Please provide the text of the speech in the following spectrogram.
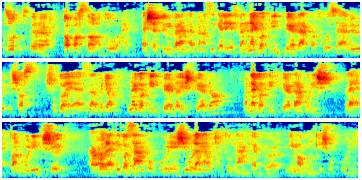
az ott ö, tapasztalható hát esetünkben, ebben az igerészben negatív példákat hozza elő, és azt sugalja ezzel, hogy a negatív példa is példa, a negatív példából is lehet tanulni, sőt, abból lehet igazán okulni, és jó lenne, hogyha tudnánk ebből mi magunk is okulni.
